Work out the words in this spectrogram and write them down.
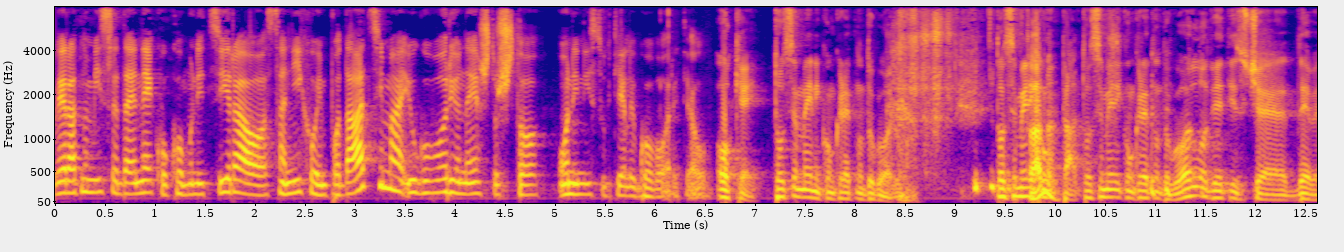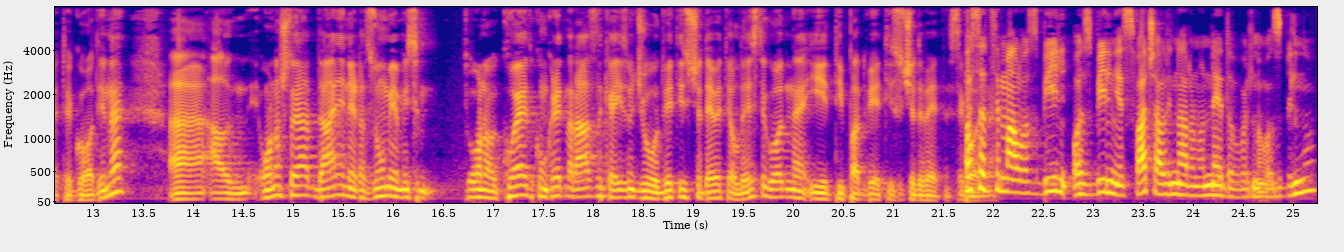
Vjerojatno misle da je neko komunicirao sa njihovim podacima i ugovorio nešto što oni nisu htjeli ugovoriti. Jel? Ok, to se meni konkretno dogodilo. To se meni, da, to se meni konkretno dogodilo 2009. godine, a, ali ono što ja dalje ne razumijem, mislim, ono, koja je konkretna razlika između 2009. ili 10. godine i tipa 2019. Pa godine? sad se malo ozbilj, ozbiljnije svača, ali naravno nedovoljno ozbiljno.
